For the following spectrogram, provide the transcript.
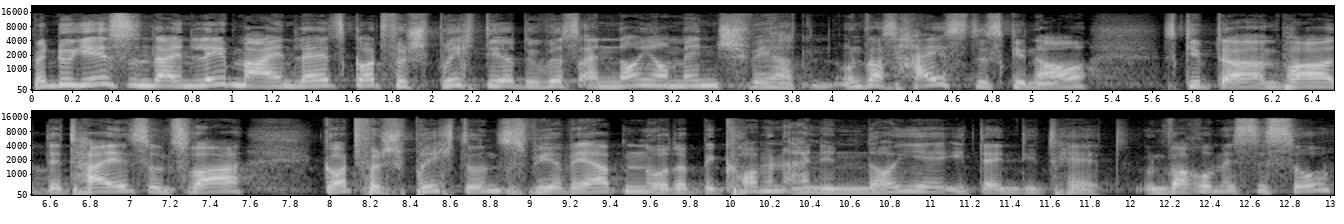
Wenn du Jesus in dein Leben einlädst, Gott verspricht dir, du wirst ein neuer Mensch werden. Und was heißt es genau? Es gibt da ein paar Details und zwar, Gott verspricht uns, wir werden oder bekommen eine neue Identität. Und warum ist es so?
